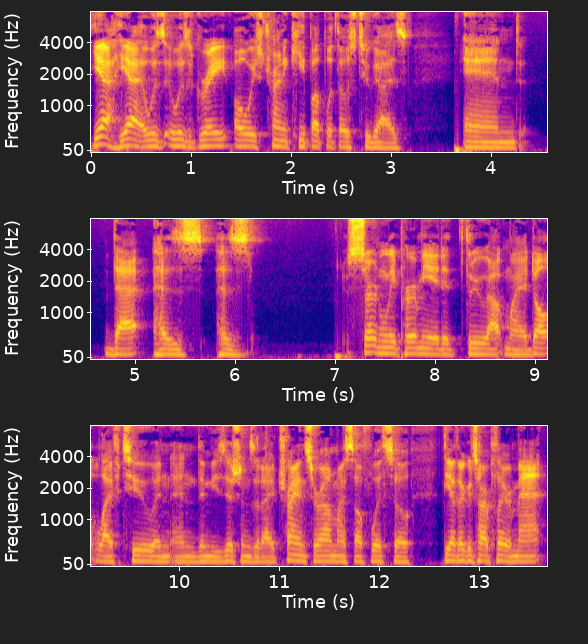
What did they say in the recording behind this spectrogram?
Yeah, yeah, it was it was great. Always trying to keep up with those two guys, and that has has certainly permeated throughout my adult life too, and and the musicians that I try and surround myself with. So the other guitar player, Matt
